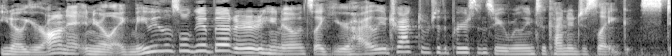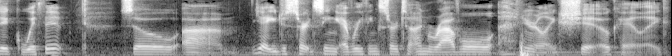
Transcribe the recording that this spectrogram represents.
you know, you're on it and you're like, maybe this will get better. You know, it's like you're highly attractive to the person, so you're willing to kind of just like stick with it. So, um, yeah, you just start seeing everything start to unravel, and you're like, shit, okay, like,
